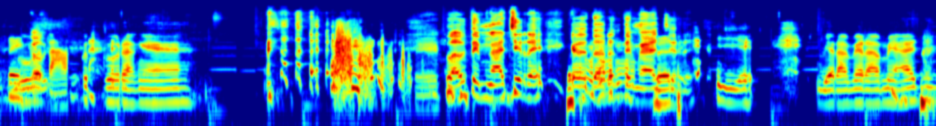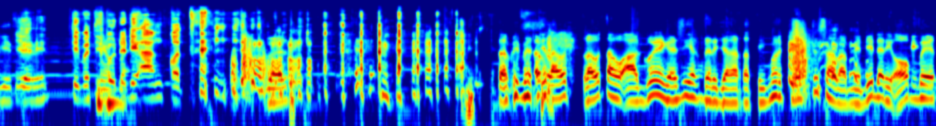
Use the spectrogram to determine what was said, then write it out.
Gue takut gue orangnya. Lalu tim ngacir ya. Kalau turun tim ngacir ya. Iya. Biar rame-rame aja gitu. Iya, Tiba-tiba udah diangkot. berarti tapi berarti laut laut tahu Ago ya gak sih yang dari Jakarta Timur kayak itu salamnya dia dari Obet?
